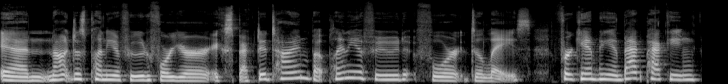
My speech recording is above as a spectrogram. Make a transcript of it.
and not just plenty of food for your expected time, but plenty of food for delays. For camping and backpacking,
